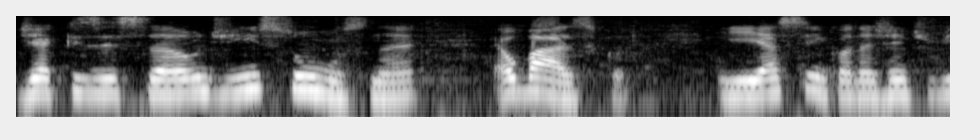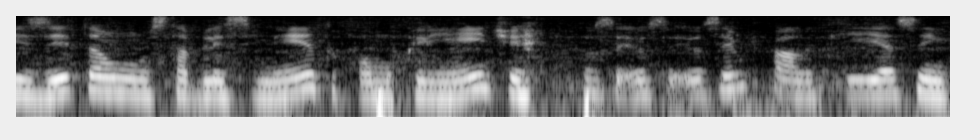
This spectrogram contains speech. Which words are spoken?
de aquisição de insumos, né? É o básico. E assim, quando a gente visita um estabelecimento como cliente, eu, eu, eu sempre falo que assim,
